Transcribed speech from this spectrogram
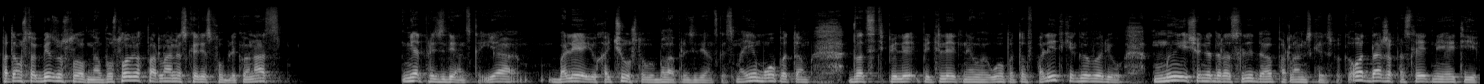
потому что, безусловно, в условиях парламентской республики у нас нет президентской. Я болею, хочу, чтобы была президентская. С моим опытом, 25-летнего опыта в политике говорю, мы еще не доросли до парламентской республики. Вот даже последние эти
